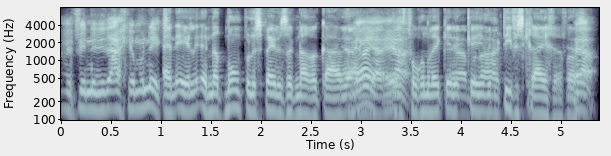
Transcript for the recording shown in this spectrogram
we vinden dit eigenlijk helemaal niks. En, eerlijk, en dat mompelen spelers ook naar elkaar. Ja, Ja, ja, ja. Volgende week kun je, Ja, kun je weer tyfus krijgen. Van. ja.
